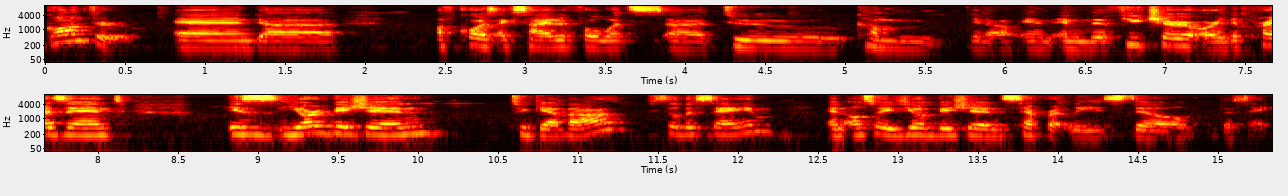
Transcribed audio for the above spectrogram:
gone through, and uh, of course, excited for what's uh, to come, you know, in in the future or in the present, is your vision together still the same? And also, is your vision separately still the same?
